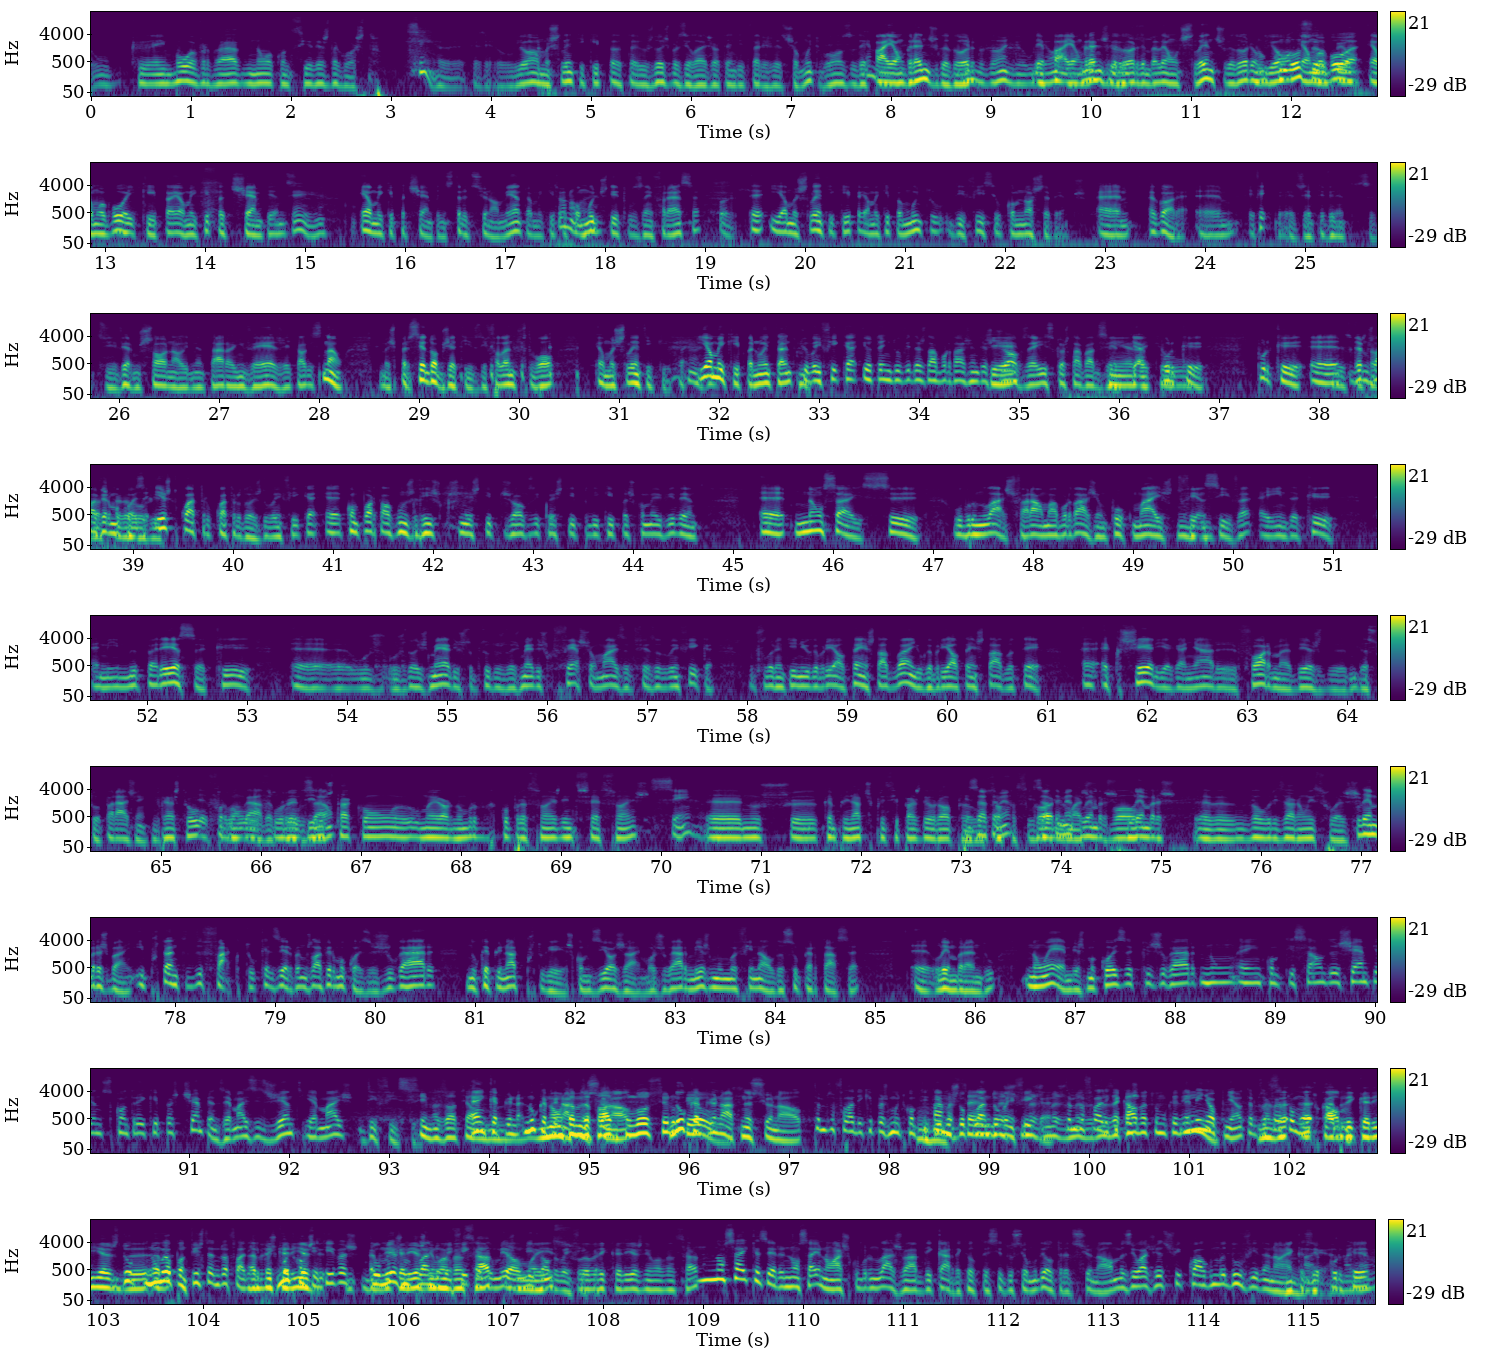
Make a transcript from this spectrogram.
o que em boa verdade não acontecia desde agosto. Sim, eh, quer dizer, o Lyon é uma excelente equipa, tem, os dois brasileiros, já tenho dito várias vezes, são muito bons. O Depay é, é um grande jogador. É medonho, o Depay é um grande Deus. jogador, Dembélé é um excelente jogador. O Lyon é uma boa, é uma boa equipa, é uma equipa de Champions. É, é. É uma equipa de Champions tradicionalmente, é uma equipa então com é. muitos títulos em França uh, e é uma excelente equipa, é uma equipa muito difícil, como nós sabemos. Uh, agora, uh, enfim, a gente, evidente, se vivermos só na alimentar a inveja e tal, isso não. Mas, parecendo objetivos e falando de futebol, é uma excelente equipa. E é uma equipa, no entanto, que o Benfica, eu tenho dúvidas da abordagem destes é? jogos. É isso que eu estava a dizer, Sim, Tiago, porque. Porque, uh, vamos lá ver uma coisa, este 4-4-2 do Benfica uh, comporta alguns riscos neste tipo de jogos e com este tipo de equipas, como é evidente. Uh, não sei se o Bruno Lage fará uma abordagem um pouco mais uhum. defensiva, uhum. ainda que a mim me pareça que uh, os, os, dois médios, sobretudo os dois médios que fecham mais a defesa do Benfica, o Florentino e o Gabriel, têm estado bem, o Gabriel tem estado até a, a, crescer e a ganhar forma desde da sua paragem Resto, uh, prolongada o Florentino está com o maior número de recuperações de interseções Sim. Uh, nos uh, campeonatos principais da Europa. Exatamente, o exatamente. lembras, futebol, lembras, valorizaram isso hoje. Lembras bem. E, portanto, de facto, quer dizer, vamos lá ver uma coisa, jogar no campeonato português, como dizia o Jaime, ou jogar mesmo uma final da Supertaça, Uh, lembrando, não é a mesma coisa que jogar num, em competição de Champions contra equipas de Champions. É mais exigente e é mais difícil. Sim, mas hotel, em campeonato, no campeonato não estamos nacional, a falar de colosso No campeonato nacional, estamos a falar de equipas muito competitivas do plano do Benfica. Mas, mas, estamos mas, a falar mas de equipas, acalma-te um bocadinho. Na minha opinião, estamos a falar, muito calmo. De, do, no meu ponto de vista, estamos a falar de equipas muito competitivas de, do mesmo plano do Benfica, avançado, do mesmo Telmo, nível é do Benfica. Abdicarias de um avançado? Não sei, quer dizer, não sei, não acho que o Bruno Lage vá abdicar daquilo que tem sido o seu modelo tradicional, mas eu às vezes fico com alguma dúvida, não é? Quer dizer, porque,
